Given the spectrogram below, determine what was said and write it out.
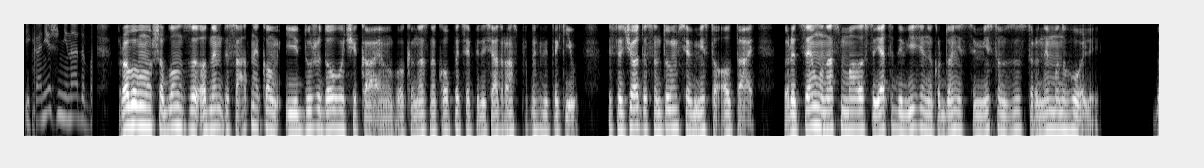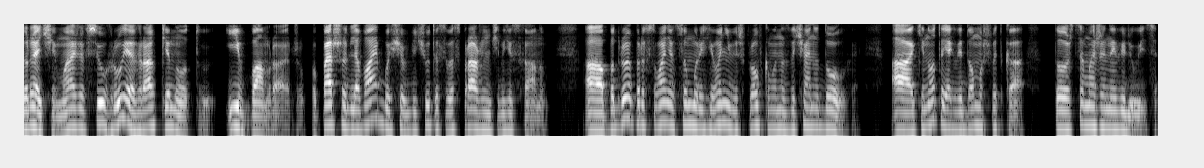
и, конечно, не надо Робимо шаблон з одним десантником і дуже довго чекаємо, поки в нас накопиться 50 транспортних літаків, після чого десантуємося в місто Алтай. Перед цим у нас мало стояти дивізія на кордоні з цим містом з сторони Монголії. До речі, майже всю гру я грав кінотою, і вам раджу. По-перше, для вайбу, щоб відчути себе справжнім Чингісханом. А по-друге, пересування в цьому регіоні між провками надзвичайно довге, а кінота, як відомо, швидка, тож це майже не вілюється.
